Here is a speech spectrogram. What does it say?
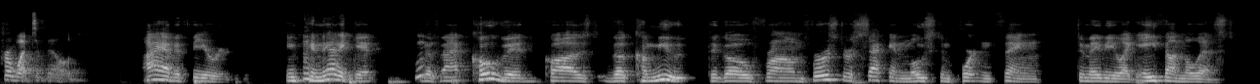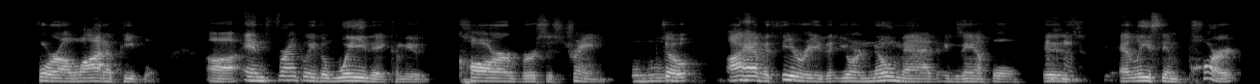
for what to build? I have a theory. In Connecticut, the fact COVID caused the commute to go from first or second most important thing to maybe like eighth on the list for a lot of people. Uh, and frankly, the way they commute, car versus train. Mm-hmm. So I have a theory that your nomad example is mm-hmm. at least in part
